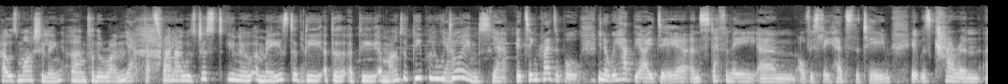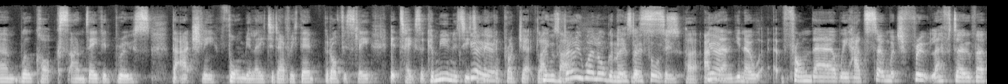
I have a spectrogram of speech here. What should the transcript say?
I was marshalling um, for the run. Yeah, that's right. And I was just, you know, amazed at the at the at the amount of people who joined. Yeah, it's incredible. You know, we had the idea, and Stephanie um, obviously heads the team. It was Karen um, Wilcox and David Bruce that actually formulated everything. But obviously, it takes a community yeah, to make yeah. a project like that. It was that. very well organised, I thought. Super. And yeah. then, you know, from there, we had so much fruit left over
